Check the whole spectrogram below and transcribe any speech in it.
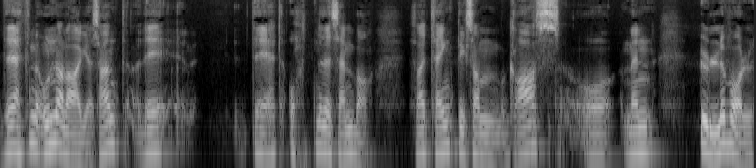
det er dette med underlaget, sant. Det det er et 8. desember. Så har jeg tenkt liksom gress, men Ullevål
